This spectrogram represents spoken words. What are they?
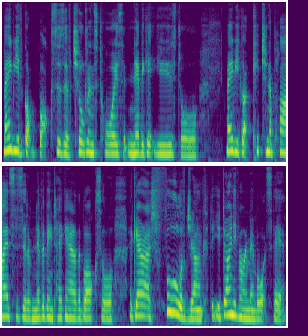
maybe you've got boxes of children's toys that never get used or Maybe you've got kitchen appliances that have never been taken out of the box or a garage full of junk that you don't even remember what's there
